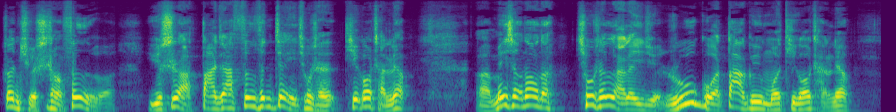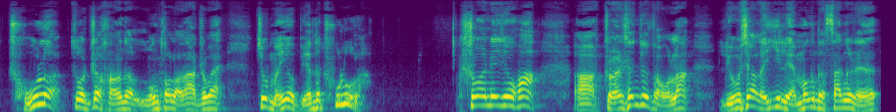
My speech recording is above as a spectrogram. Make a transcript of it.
赚取市场份额。于是啊，大家纷纷建议秋晨提高产量。啊，没想到呢，秋晨来了一句：“如果大规模提高产量，除了做这行的龙头老大之外，就没有别的出路了。”说完这句话啊，转身就走了，留下了一脸懵的三个人。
